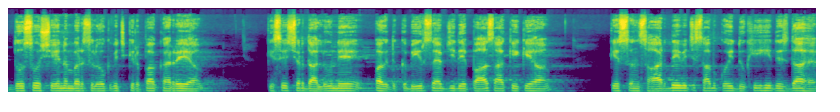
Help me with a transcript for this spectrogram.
206 ਨੰਬਰ ਸ਼ਲੋਕ ਵਿੱਚ ਕਿਰਪਾ ਕਰ ਰਹੇ ਆ। ਕਿਸੇ ਸ਼ਰਧਾਲੂ ਨੇ ਭਗਤ ਕਬੀਰ ਸਾਹਿਬ ਜੀ ਦੇ ਪਾਸ ਆ ਕੇ ਕਿਹਾ ਕਿ ਸੰਸਾਰ ਦੇ ਵਿੱਚ ਸਭ ਕੋਈ ਦੁਖੀ ਹੀ ਦਿਸਦਾ ਹੈ,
